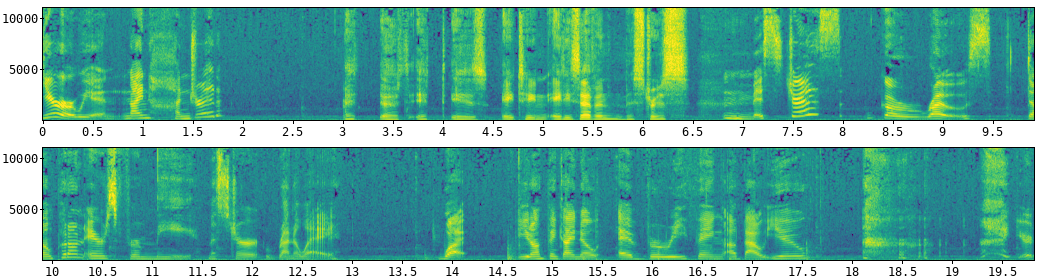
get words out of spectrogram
year are we in? 900? It, uh, it is 1887, mistress. Mistress? Gross. Don't put on airs for me, Mr. Runaway. What? You don't think I know everything about you? You're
